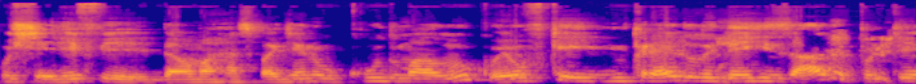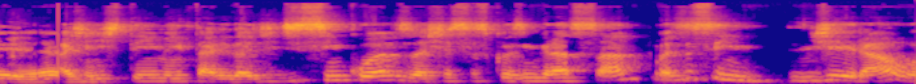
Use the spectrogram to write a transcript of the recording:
o xerife dar uma raspadinha no cu do maluco. Eu fiquei incrédulo e dei risada, porque né, a gente tem mentalidade de 5 anos, acha essas coisas engraçadas. Mas assim, em geral,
